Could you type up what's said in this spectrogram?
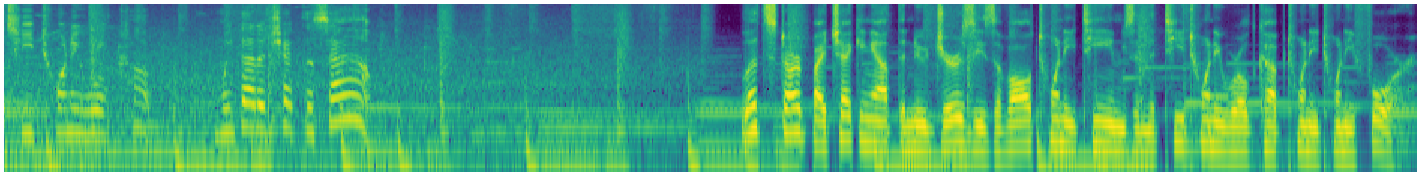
T20 World Cup. We gotta check this out. Let's start by checking out the new jerseys of all 20 teams in the T20 World Cup 2024.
